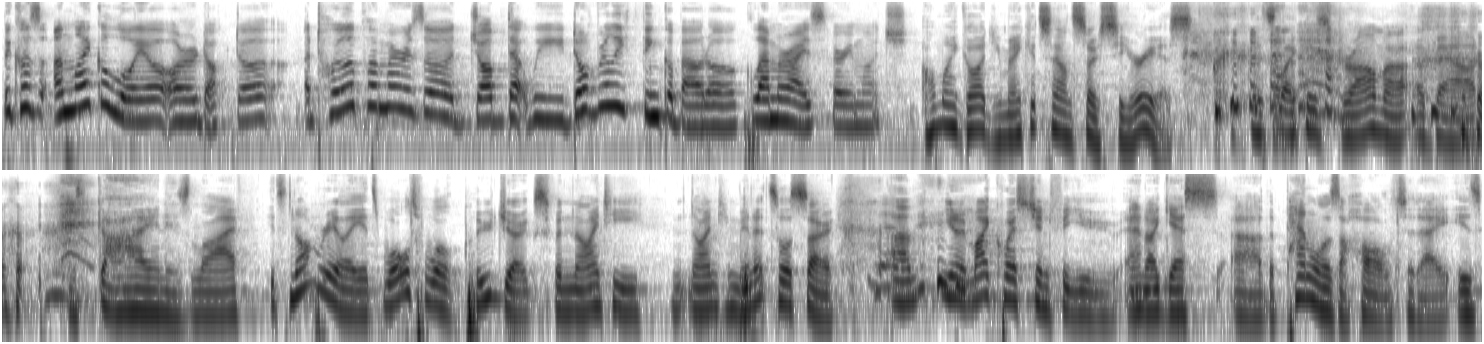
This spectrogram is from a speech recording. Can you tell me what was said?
Because unlike a lawyer or a doctor, a toilet plumber is a job that we don't really think about or glamorize very much. Oh my god, you make it sound so serious. it's like this drama about this guy and his life. It's not really, it's wall to wall poo jokes for 90, 90 minutes or so. Um, you know, my question for you, and I guess uh, the panel as a whole today, is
